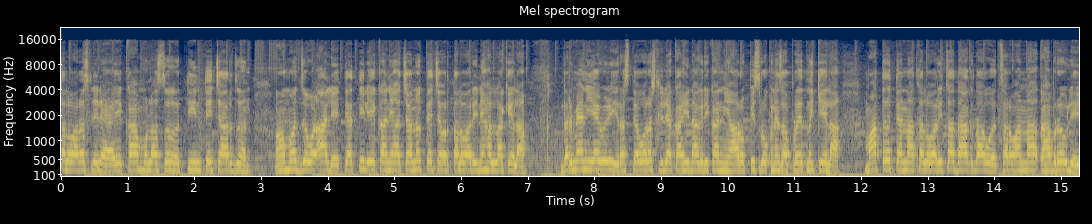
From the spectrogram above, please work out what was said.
तलवार असलेल्या एका मुलासह तीन ते चार जण अहमद जवळ आले. त्यातील एकाने अचानक त्याच्यावर तलवारीने हल्ला केला. दरम्यान यावेळी रस्त्यावर असलेल्या काही नागरिकांनी आरोपीस रोखण्याचा प्रयत्न केला. मात्र त्यांना तलवारीचा धाक दावत सर्वांना घाबरवले.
